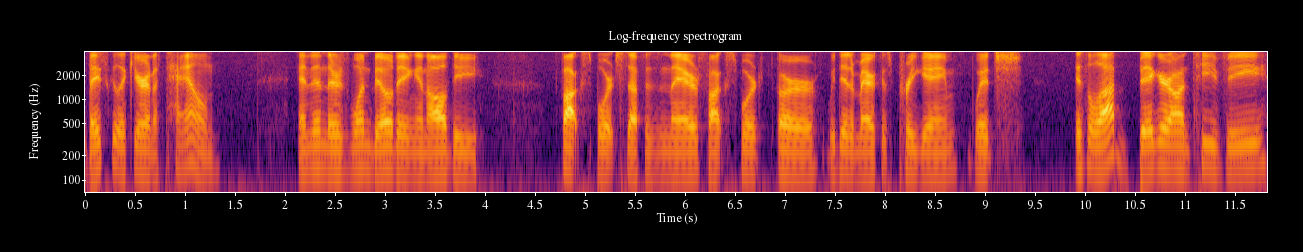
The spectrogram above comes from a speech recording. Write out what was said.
basically like you're in a town. And then there's one building and all the Fox Sports stuff is in there. Fox Sport or we did America's pregame, which is a lot bigger on TV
